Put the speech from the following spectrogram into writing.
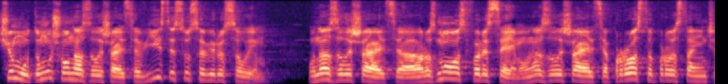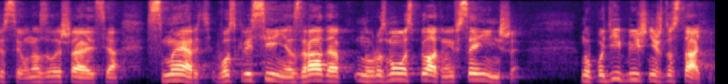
Чому? Тому що у нас залишається в'їзд Ісуса в Єрусалим, у нас залишається розмова з фарисеями, у нас залишається просто про останні часи, у нас залишається смерть, Воскресіння, зрада, ну, розмова з Пілатом і все інше. Ну, подій більш ніж достатньо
